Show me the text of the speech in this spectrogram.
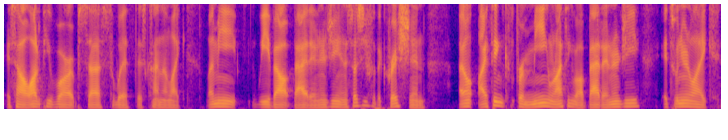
is how a lot of people are obsessed with this kind of like, let me weave out bad energy. And especially for the Christian, I don't, I think for me, when I think about bad energy, it's when you're like,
